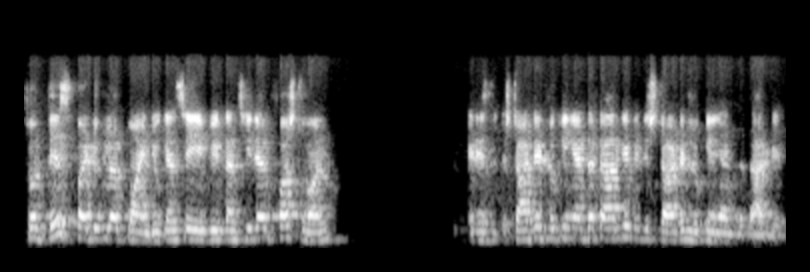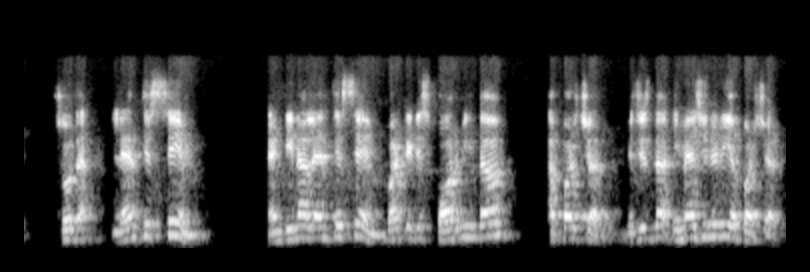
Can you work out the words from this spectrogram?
So this particular point, you can say if we consider first one, it is started looking at the target, it is started looking at the target. So the length is same, antenna length is same, but it is forming the aperture, which is the imaginary aperture.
